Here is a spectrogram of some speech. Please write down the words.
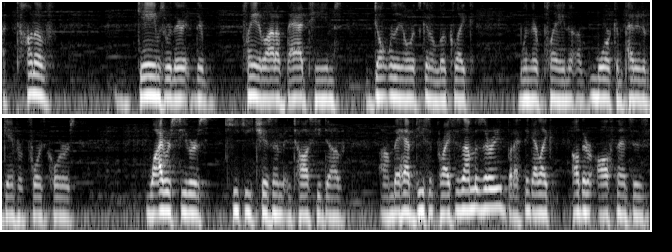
a ton of games where they're they're playing a lot of bad teams. You don't really know what it's going to look like when they're playing a more competitive game for fourth quarters. Wide receivers Keke Chism and Tauskie Dove, um, they have decent prices on Missouri, but I think I like other offenses,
